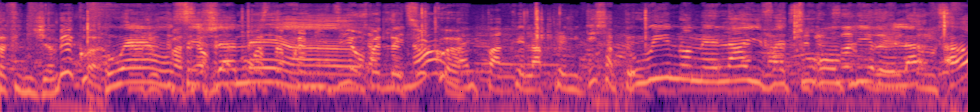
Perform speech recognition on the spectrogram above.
ça finit jamais quoi. Ouais, C'est un jeu de on sait jamais, l'après-midi euh, en fait là-dessus quoi. même pas que l'après-midi, ça peut. Oui, non, mais là, il va tout remplir et là. Ah,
